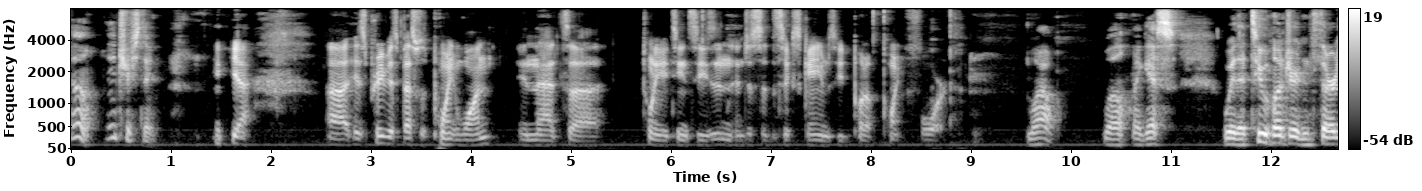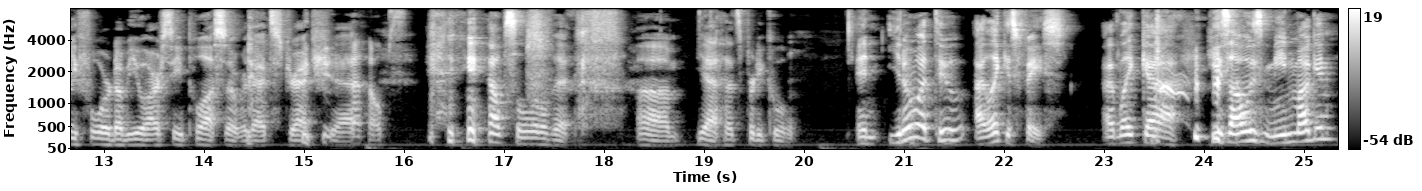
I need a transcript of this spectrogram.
Oh, interesting. yeah, uh, his previous best was 0.1 in that uh, 2018 season, and just in six games, he'd put up 0.4. Wow. Well, I guess with a 234 WRC plus over that stretch, uh, that helps. it helps a little bit. Um, yeah, that's pretty cool. And you know what, too? I like his face. I like uh he's always mean mugging,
